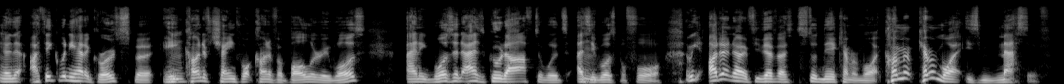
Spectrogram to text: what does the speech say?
And I think when he had a growth spurt, he mm. kind of changed what kind of a bowler he was. And he wasn't as good afterwards as he mm. was before. I mean, I don't know if you've ever stood near Cameron White. Cameron, Cameron White is massive.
